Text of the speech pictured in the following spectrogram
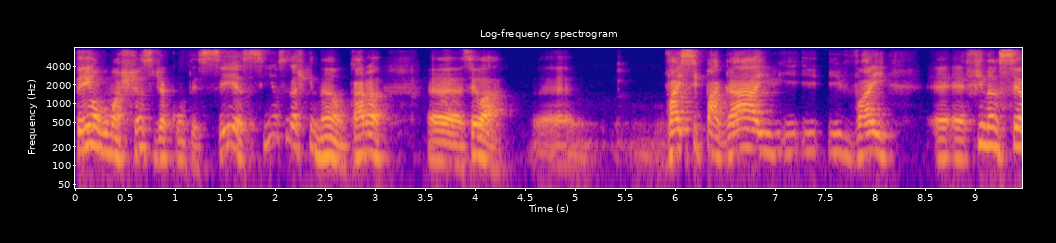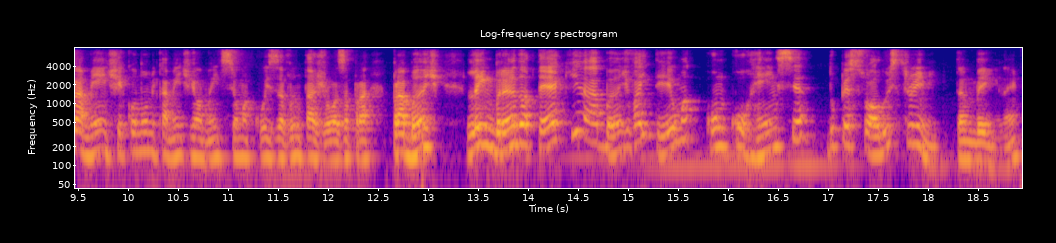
tem alguma chance de acontecer assim, ou vocês acham que não? O cara, é, sei lá, é, vai se pagar e, e, e vai é, é, financeiramente, economicamente, realmente ser uma coisa vantajosa para a Band. Lembrando até que a Band vai ter uma concorrência do pessoal do streaming também, né?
